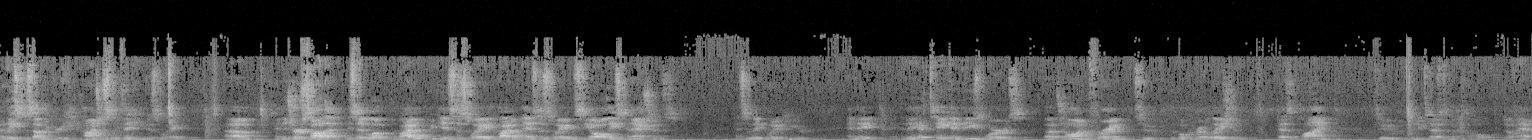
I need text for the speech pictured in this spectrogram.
at least to some degree, consciously thinking this way. Um, and the church saw that. They said, look, the Bible begins this way, the Bible ends this way. We see all these connections. So they put it here. And they they have taken these words of John, referring to the book of Revelation, as applying to the New Testament as a whole. Don't add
